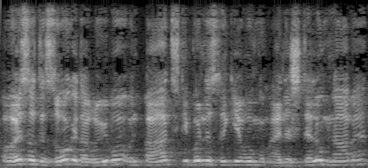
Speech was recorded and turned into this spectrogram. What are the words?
Er äußerte Sorge darüber und bat die Bundesregierung um eine Stellungnahme.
